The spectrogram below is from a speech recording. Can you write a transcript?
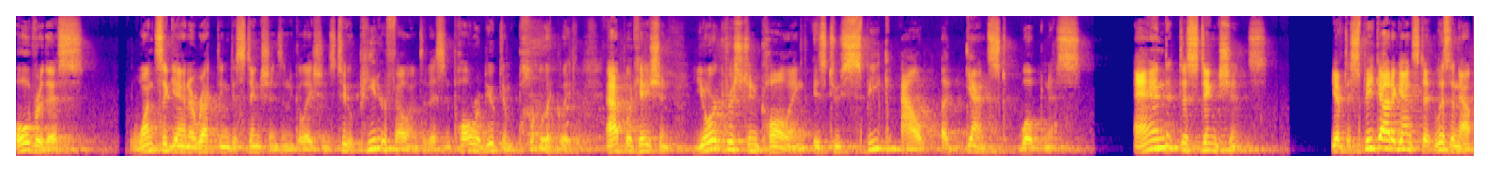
over this, once again erecting distinctions in Galatians 2. Peter fell into this, and Paul rebuked him publicly. Application Your Christian calling is to speak out against wokeness and distinctions. You have to speak out against it. Listen now,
